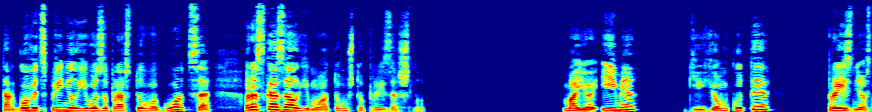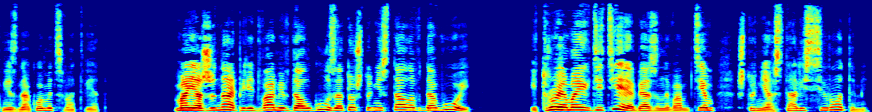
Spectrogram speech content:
Торговец принял его за простого горца, рассказал ему о том, что произошло. «Мое имя — Гийом Куте», — произнес незнакомец в ответ. «Моя жена перед вами в долгу за то, что не стала вдовой, и трое моих детей обязаны вам тем, что не остались сиротами.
